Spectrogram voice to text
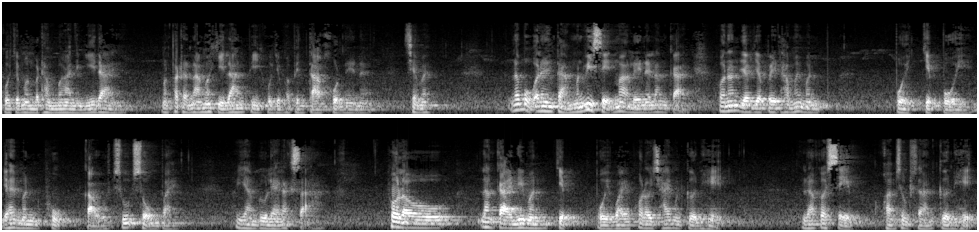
กว่าจะมันมาทำงานอย่างนี้ได้ มันพัฒนามากี่ล้านปีกว่าจะมาเป็นตาคนเนี่ยนะใช่ไหมระบบอะไรต่างๆมันวิเศษมากเลยในร่างกาย เพราะนั้นอย่าอย่าไปทำให้มันป่วยเจ็บป่วย อย่าให้มันผูกเก่าสุโสมไป พยายามดูแลรักษา พวกเราร่างกายนี้มันเจ็บป่วยไวเพราะเราใช้มันเกินเหตุ แล้วก็เสพ ความสนุกสนานเกินเหตุ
